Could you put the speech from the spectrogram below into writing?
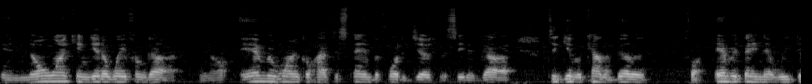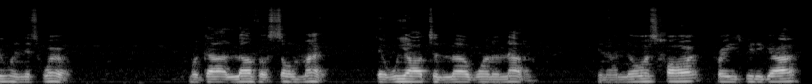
and no one can get away from God. You know, everyone gonna have to stand before the judgment seat of God to give accountability for everything that we do in this world. But God loves us so much that we ought to love one another. And I know it's hard, praise be to God,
